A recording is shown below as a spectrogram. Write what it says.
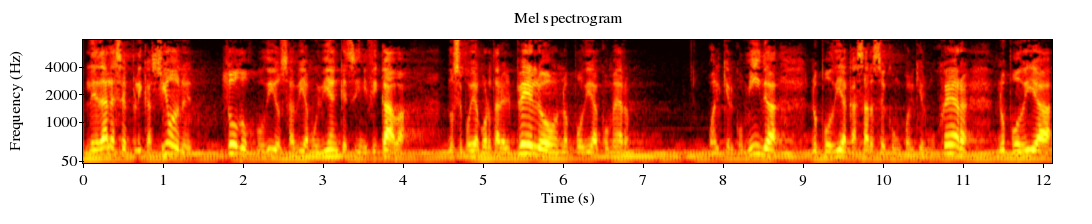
Le da las explicaciones. Todo judío sabía muy bien qué significaba. No se podía cortar el pelo, no podía comer cualquier comida, no podía casarse con cualquier mujer, no podía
